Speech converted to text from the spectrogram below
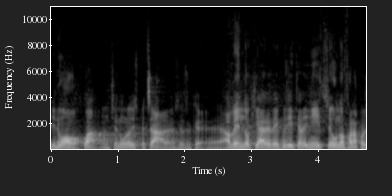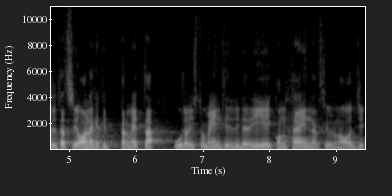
Di nuovo, qua non c'è nulla di speciale, nel senso che eh, avendo chiari i requisiti all'inizio, uno fa una progettazione che ti permetta, usa gli strumenti, le librerie, i container si usano oggi,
